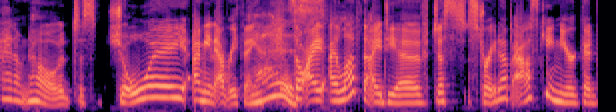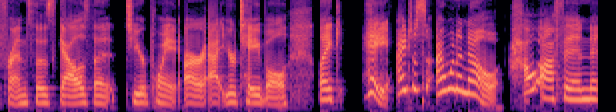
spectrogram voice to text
I don't know, just joy. I mean, everything. Yes. So I, I love the idea of just straight up asking your good friends, those gals that, to your point, are at your table, like, hey, I just, I want to know how often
